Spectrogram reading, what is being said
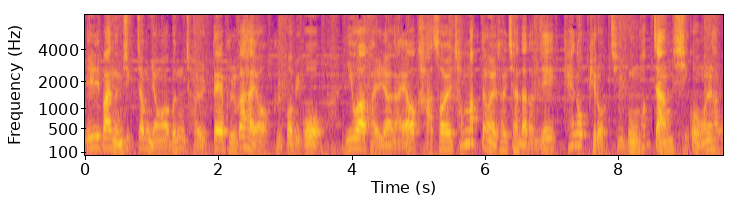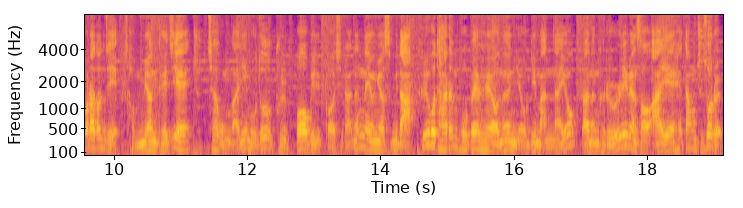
일반 음식점 영업은 절대 불가하여 불법이고 이와 관련하여 가설 천막 등을 설치한다든지 캐노피로 지붕 확장 시공을 한 거라든지 전면 대지의 주차 공간이 모두 불법일 것이라는 내용이었습니다. 그리고 다른 보배 회원은 여기 맞나요? 라는 글을 올리면서 아예 해당 주소를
